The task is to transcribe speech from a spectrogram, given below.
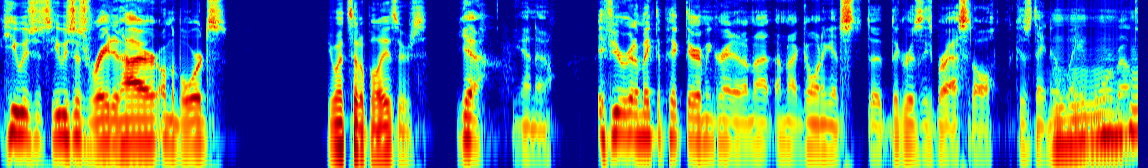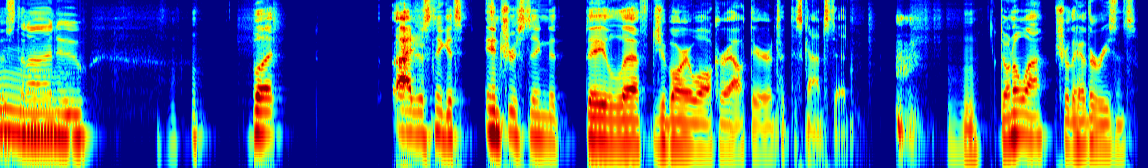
He was just he was just rated higher on the boards. He went to the Blazers. Yeah, yeah, no. If you were going to make the pick there, I mean, granted, I'm not I'm not going against the, the Grizzlies brass at all because they know way more about this than I do. But I just think it's interesting that they left Jabari Walker out there and took this guy instead. hmm Don't know why. I'm sure they have their reasons.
